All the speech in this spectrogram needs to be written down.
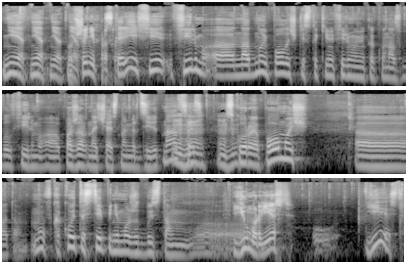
Нет, нет, нет, Вообще нет. не про. Скорее фи- фильм э, на одной полочке с такими фильмами, как у нас был фильм э, «Пожарная часть номер 19», «Скорая помощь», э, там, ну, в какой-то степени, может быть, там... э, Юмор есть? Есть,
